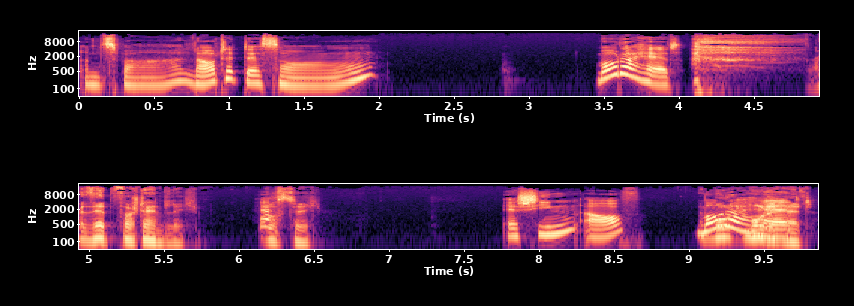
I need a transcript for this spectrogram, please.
Und zwar lautet der Song Motorhead. Selbstverständlich. Lustig. Erschienen auf Mo- Motorhead. Motorhead.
